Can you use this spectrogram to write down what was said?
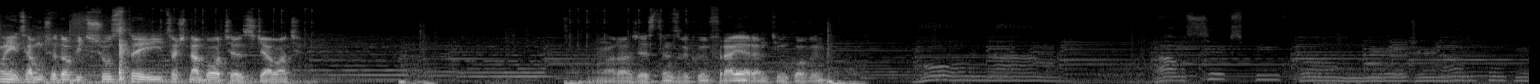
No nic, ja muszę dobić szósty i coś na bocie zdziałać. Na razie jestem zwykłym frajerem teamkowym. Six feet from the.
